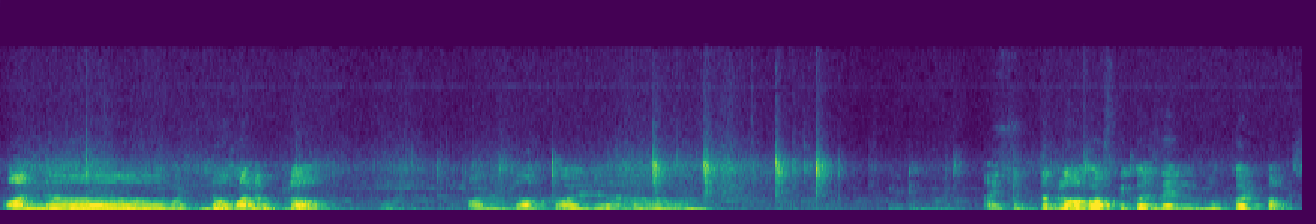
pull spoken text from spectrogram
On uh, what? No, on a blog. Okay. On a blog called. Uh, I took the blog off because then book got published.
